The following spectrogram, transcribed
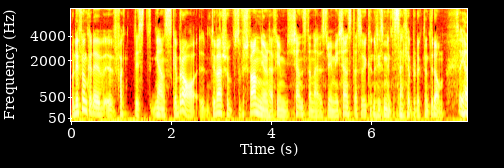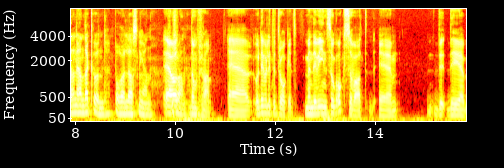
och det funkade eh, faktiskt ganska bra. Tyvärr så, så försvann ju den här filmtjänsten, den här streamingtjänsten så vi kunde liksom inte sälja produkten till dem. Så er enda kund på lösningen försvann? Ja, de försvann. Eh, och det var lite tråkigt. Men det vi insåg också var att eh, det, det,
